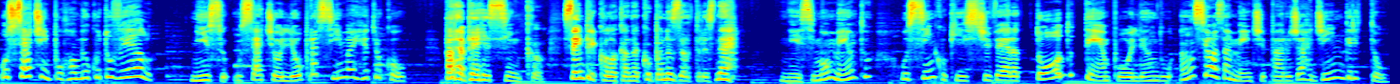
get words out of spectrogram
O Sete empurrou meu cotovelo. Nisso, o Sete olhou para cima e retrucou: Parabéns, Cinco! Sempre colocando a culpa nos outros, né? Nesse momento, o cinco, que estivera todo o tempo olhando ansiosamente para o jardim, gritou:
